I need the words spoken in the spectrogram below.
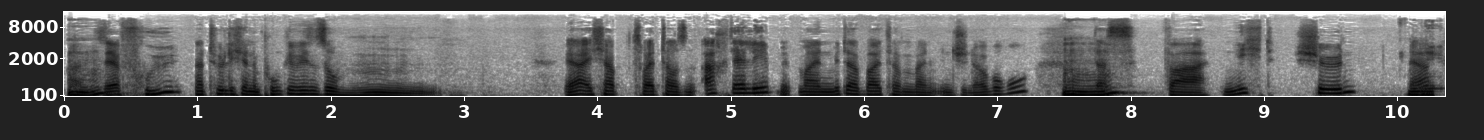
mhm. sehr früh natürlich an dem Punkt gewesen, so, hm, ja, ich habe 2008 erlebt mit meinen Mitarbeitern in meinem Ingenieurbüro. Mhm. Das war nicht schön. Ja. Nee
